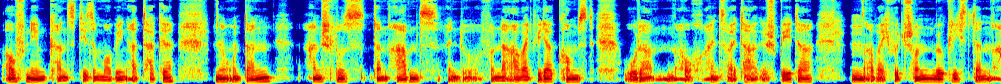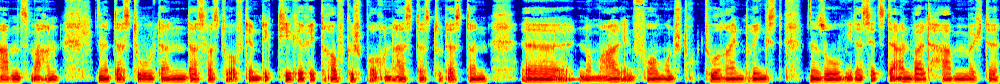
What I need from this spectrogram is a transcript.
aufnehmen kannst, diese Mobbing-Attacke, ne, und dann Anschluss dann abends, wenn du von der Arbeit wiederkommst oder auch ein, zwei Tage später. Hm, aber ich würde schon möglichst dann abends machen, ne, dass du dann das, was du auf dem Diktiergerät draufgesprochen hast, dass du das dann äh, normal in Form und Struktur reinbringst, ne, so wie das jetzt der Anwalt haben möchte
